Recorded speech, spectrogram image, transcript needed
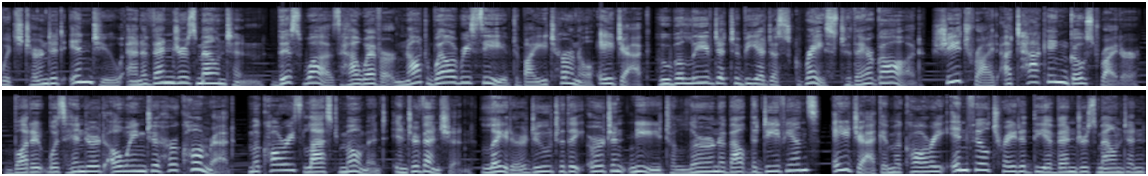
which turned it into an Avengers Mountain. This was, however, not well received by Eternal Ajak, who believed it to be a disgrace to their god. She tried attacking Ghost Rider, but it was hindered owing to her comrade, Makkari's last moment intervention. Later, due to the urgent need to learn about the deviants, Ajak and Makkari infiltrated the Avengers Mountain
